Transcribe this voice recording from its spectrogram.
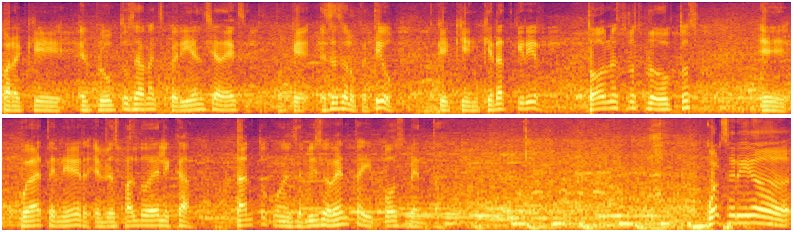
para que el producto sea una experiencia de éxito, porque ese es el objetivo, que quien quiera adquirir todos nuestros productos eh, pueda tener el respaldo de LK, tanto con el servicio de venta y postventa. ¿Cuál sería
